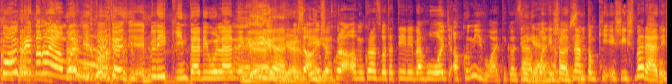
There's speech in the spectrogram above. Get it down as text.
Konkrétan olyan volt, mint hogy, hogy blik interjú lennék. Igen, igen. És, a, és Igen. amikor, amikor az volt a tévében, hogy, akkor mi volt igazából? Igen, és hát a, nem tudom ki, és ismered? Oké, és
